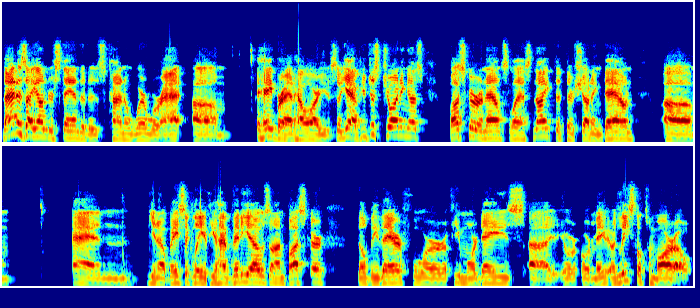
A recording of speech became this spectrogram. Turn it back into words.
that, as I understand it, is kind of where we're at. Um, hey, Brad, how are you? So yeah, if you're just joining us, Busker announced last night that they're shutting down. Um, and you know, basically, if you have videos on Busker, they'll be there for a few more days, uh, or or maybe or at least till tomorrow.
